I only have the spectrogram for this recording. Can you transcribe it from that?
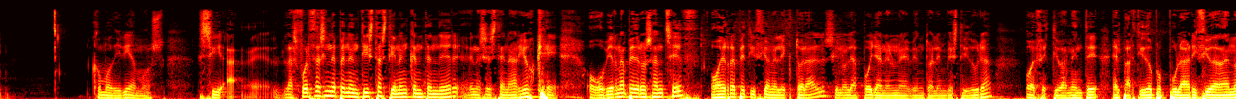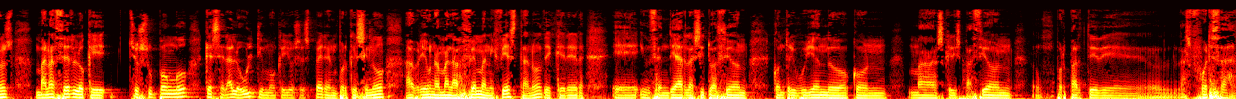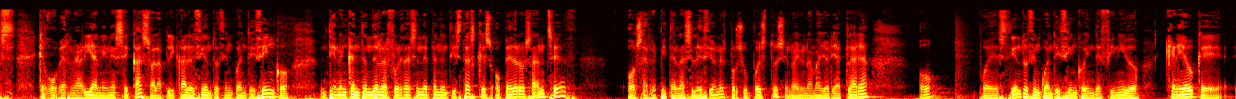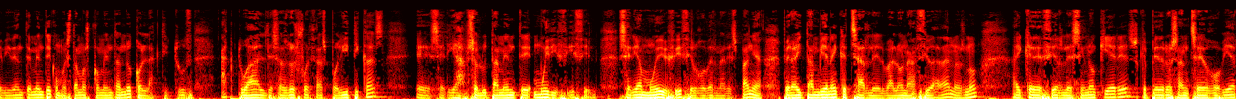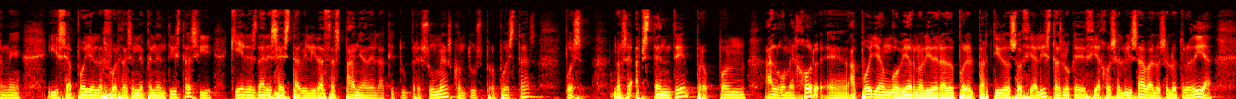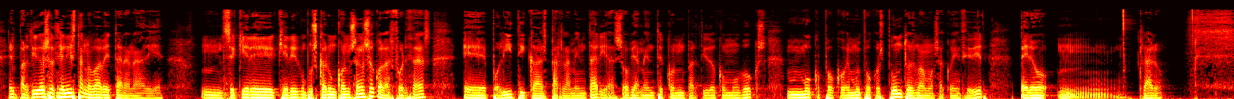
como diríamos, Sí, eh, las fuerzas independentistas tienen que entender en ese escenario que o gobierna Pedro Sánchez o hay repetición electoral si no le apoyan en una eventual investidura o efectivamente el Partido Popular y Ciudadanos van a hacer lo que yo supongo que será lo último que ellos esperen, porque si no habría una mala fe manifiesta, ¿no? De querer eh, incendiar la situación, contribuyendo con más crispación por parte de las fuerzas que gobernarían en ese caso al aplicar el 155. Tienen que entender las fuerzas independentistas que es o Pedro Sánchez o se repiten las elecciones, por supuesto, si no hay una mayoría clara, o pues 155 indefinido. Creo que, evidentemente, como estamos comentando, con la actitud actual de esas dos fuerzas políticas, eh, sería absolutamente muy difícil. Sería muy difícil gobernar España. Pero ahí también hay que echarle el balón a Ciudadanos, ¿no? Hay que decirle, si no quieres que Pedro Sánchez gobierne y se apoye en las fuerzas independentistas y quieres dar esa estabilidad a España de la que tú presumes con tus propuestas, pues, no sé, abstente, propon algo mejor, eh, apoya un gobierno liderado por el Partido Socialista, es lo que decía José Luis Ábalos el otro día. El Partido Socialista no va a vetar a nadie. Mm, se quiere, quiere buscar un consenso con las fuerzas eh, políticas, parlamentarias. Obviamente, con un partido como Vox, muy poco, en muy pocos puntos vamos a coincidir. Pero, mm, claro,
